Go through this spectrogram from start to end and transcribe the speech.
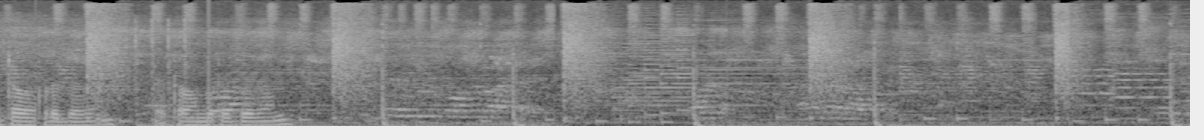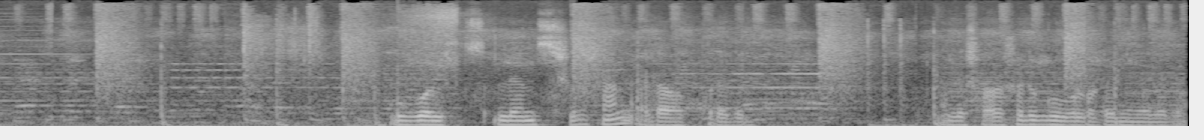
এটা অফ করে দেবেন। এটা অন করে দেবেন। গুগল লেন্স সেশন এটা অফ করে দেবেন। তাহলে সরাসরি গুগল ফটো নিয়ে যাবে।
